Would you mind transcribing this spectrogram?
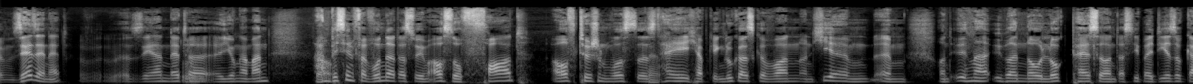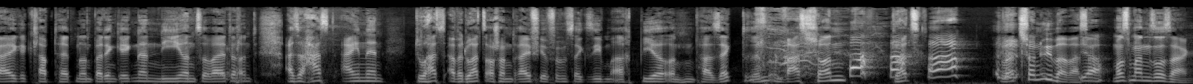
ähm, sehr, sehr nett. Sehr netter äh, junger Mann. War ein bisschen verwundert, dass du ihm auch sofort auftischen musstest, hey, ich habe gegen Lukas gewonnen und hier ähm, ähm, und immer über No-Look-Pässe und dass die bei dir so geil geklappt hätten und bei den Gegnern nie und so weiter. Und also hast einen, du hast, aber du hast auch schon drei, vier, fünf, sechs, sieben, acht Bier und ein paar Sekt drin und warst schon, du hast, du hast schon Überwasser, Ja. muss man so sagen.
